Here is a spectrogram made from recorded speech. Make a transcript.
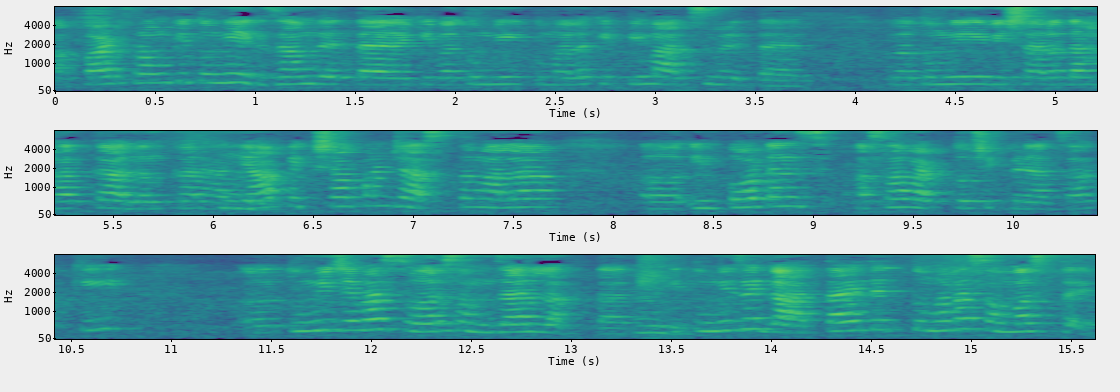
अपार्ट फ्रॉम की तुम्ही एक्झाम देताय किंवा तुम्ही तुम्हाला किती मार्क्स मिळत आहेत किंवा तुम्ही विशारद आहात का अलंकार आहात. यापेक्षा पण जास्त मला इम्पॉर्टन्स असा वाटतो शिकण्याचा की तुम्ही जेव्हा स्वर समजायला लागतात. की तुम्ही जे गाताय ते तुम्हाला समजतंय.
